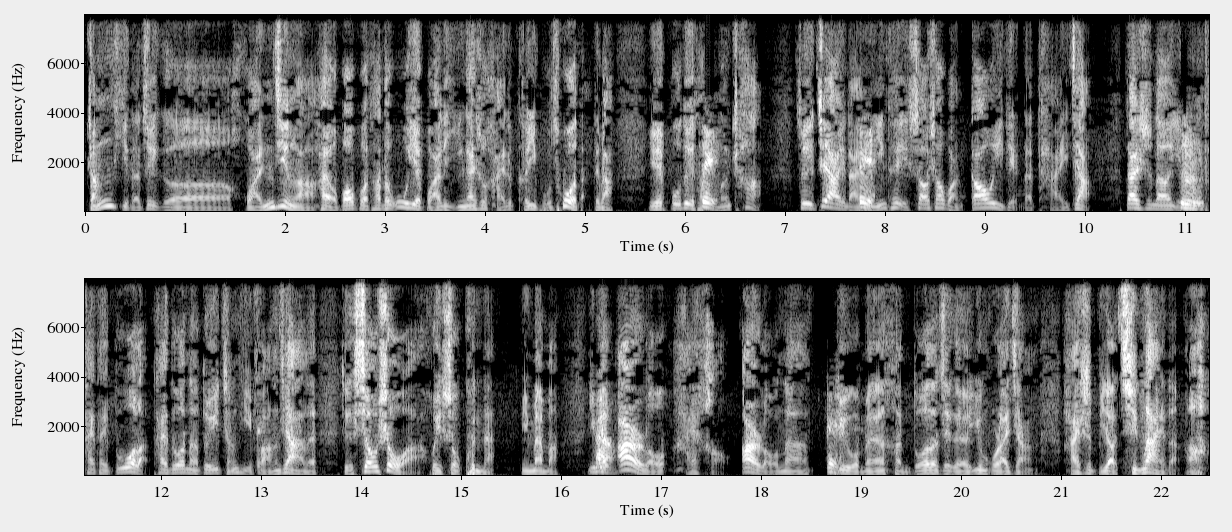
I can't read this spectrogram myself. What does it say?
整体的这个环境啊，还有包括它的物业管理，应该说还是可以不错的，对吧？因为部队它不能差，所以这样一来，您可以稍稍往高一点的抬价，但是呢，也不能太太多了，太多呢，对于整体房价的这个销售啊，会受困难。明白吗？因为二楼还好，二楼呢，对我们很多的这个用户来讲还是比较青睐的啊。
